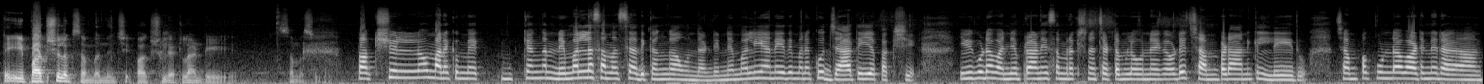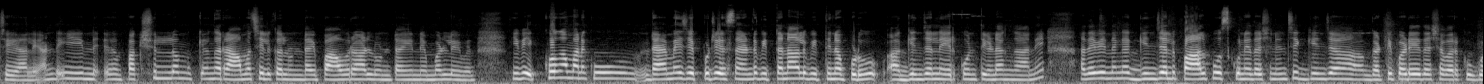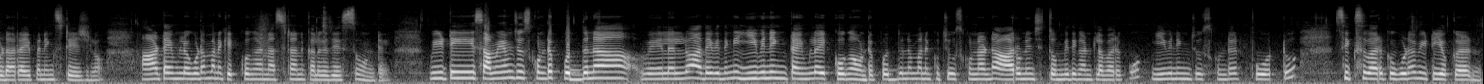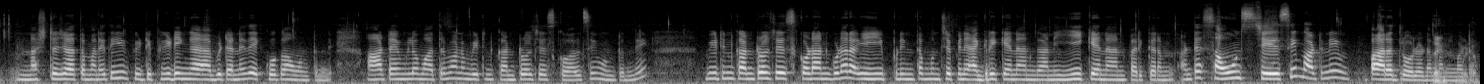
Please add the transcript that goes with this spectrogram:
అంటే ఈ పక్షులకు సంబంధించి పక్షులు ఎట్లాంటి సమస్యలు? పక్షుల్లో మనకు ముఖ్యంగా నెమళ్ళ సమస్య అధికంగా ఉందండి. నెమలి అనేది మనకు జాతీయ పక్షి. ఇవి కూడా వన్యప్రాణి సంరక్షణ చట్టంలో ఉన్నాయి కాబట్టి చంపడానికి లేదు. చంపకుండా వాటిని చేయాలి. అంటే ఈ పక్షుల్లో ముఖ్యంగా రామచిలుకలు ఉంటాయి పావురాళ్ళు ఉంటాయి నెమళ్ళు ఇవి ఇవి ఎక్కువగా మనకు డ్యామేజ్ ఎప్పుడు చేస్తాయంటే విత్తనాలు విత్తినప్పుడు ఆ గింజలను ఏరుకొని తినడం కానీ అదేవిధంగా గింజలు పాలు పోసుకునే దశ నుంచి గింజ గట్టిపడే దశ వరకు కూడా రైపనింగ్ స్టేజ్లో ఆ టైంలో కూడా మనకు ఎక్కువగా నష్టాన్ని కలుగజేస్తూ ఉంటాయి. వీటి సమయం చూసుకుంటే పొద్దున వేళల్లో అదేవిధంగా ఈవినింగ్ టైంలో ఎక్కువగా ఉంటాయి. పొద్దున మనకు చూసుకున్నట్టు ఆరు నుంచి తొమ్మిది గంటల వరకు ఈవినింగ్ చూసుకుంటే ఫోర్ టు సిక్స్ వరకు కూడా వీటి యొక్క నష్టజాతం అనేది వీటి ఫీడింగ్ హ్యాబిట్ అనేది ఎక్కువగా ఉంటుంది. ఆ టైంలో మాత్రం మనం వీటిని కంట్రోల్ చేసుకోవాల్సి ఉంటుంది. వీటిని కంట్రోల్ చేసుకోవడానికి కూడా ఈ ఇప్పుడు ఇంతకుముందు చెప్పిన అగ్రి కెనాన్ కానీ ఈ కెనాన్ పరికరం అంటే సౌండ్స్ చేసి వాటిని పారద్రోలడం అనమాట.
